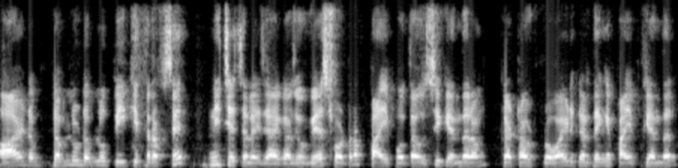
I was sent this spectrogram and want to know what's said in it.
आर डब्ल्यू डब्ल्यू पी की तरफ़ से नीचे चले जाएगा, जो वेस्ट वाटर पाइप होता है, उसी के अंदर हम कटआउट प्रोवाइड कर देंगे पाइप के अंदर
